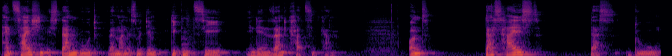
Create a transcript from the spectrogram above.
Ein Zeichen ist dann gut, wenn man es mit dem dicken C in den Sand kratzen kann. Und das heißt, dass du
